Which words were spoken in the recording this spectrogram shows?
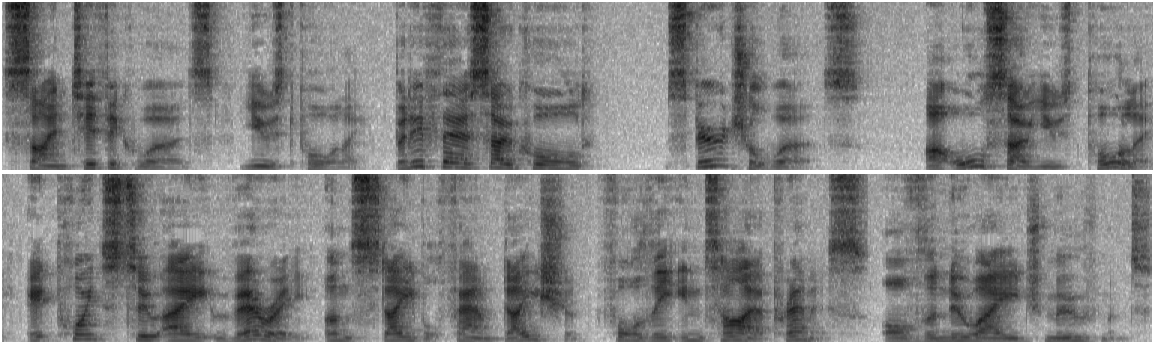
scientific words used poorly. But if they're so called spiritual words are also used poorly, it points to a very unstable foundation for the entire premise of the New Age movement.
